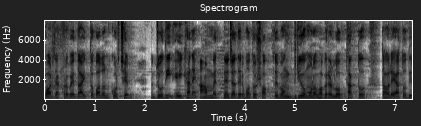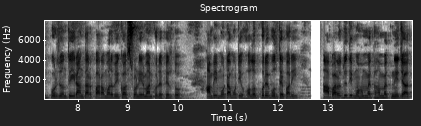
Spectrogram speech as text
পর্যায়ক্রমে দায়িত্ব পালন করছেন যদি এইখানে আহমেদ নেজাদের মতো শক্ত এবং দৃঢ় মনোভাবের লোক থাকতো, তাহলে এতদিন পর্যন্ত ইরান তার পারমাণবিক অস্ত্র নির্মাণ করে ফেলত। আমি মোটামুটি হলপ করে বলতে পারি, আবারও যদি মোহাম্মদ আহমেদ নেজাত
